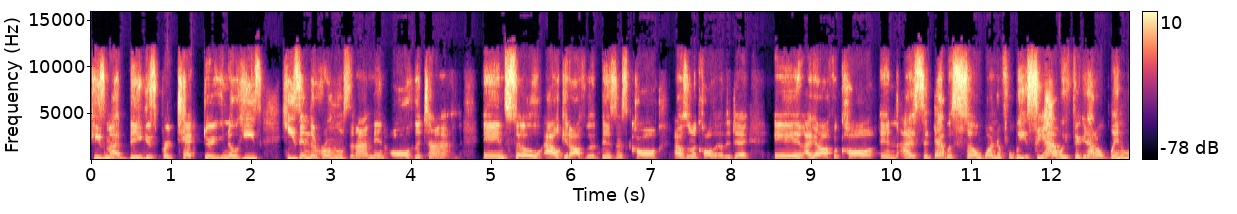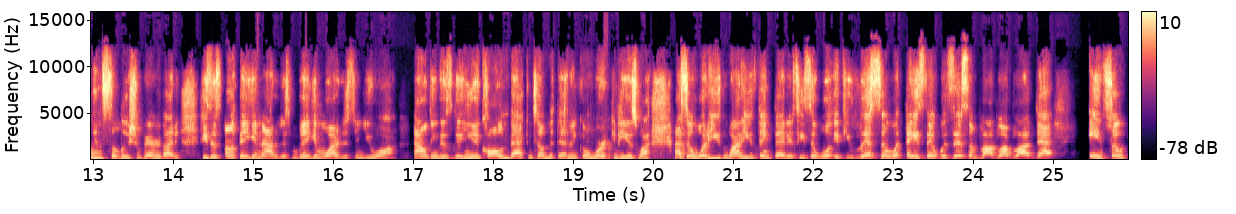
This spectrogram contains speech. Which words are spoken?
He's my biggest protector. You know, he's he's in the rooms that I'm in all the time. And so I'll get off of a business call. I was on a call the other day, and I got off a call and I said, That was so wonderful. We see how we figured out a win-win solution for everybody. He says, Unc, they getting out of this, they get more out of this than you are. I don't think this is good. You need to call him back and tell him that that ain't gonna work. And here's why. I said, What do you why do you think that is? He said, Well, if you listen, what they said was this and blah, blah, blah, that. And so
